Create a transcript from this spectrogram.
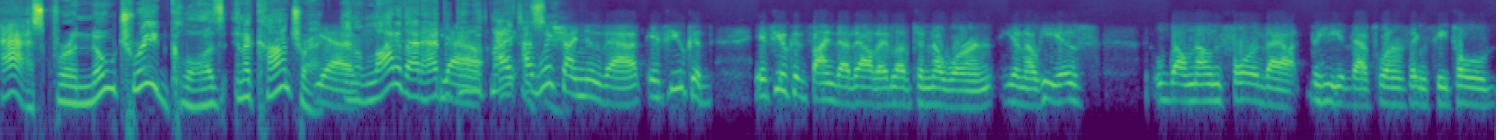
ask for a no trade clause in a contract. Yes. And a lot of that had to do Yeah. with I, I wish I knew that. If you could if you could find that out, I'd love to know Warren. You know, he is well known for that. He that's one of the things he told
